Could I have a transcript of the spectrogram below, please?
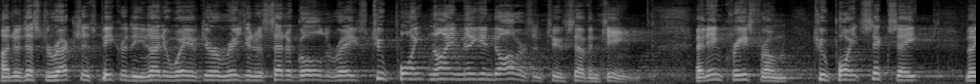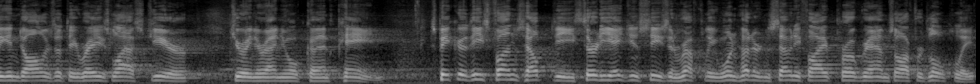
Under this direction, Speaker, the United Way of Durham Region has set a goal to raise $2.9 million in 2017, an increase from $2.68 million that they raised last year during their annual campaign. Speaker, these funds help the 30 agencies and roughly 175 programs offered locally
